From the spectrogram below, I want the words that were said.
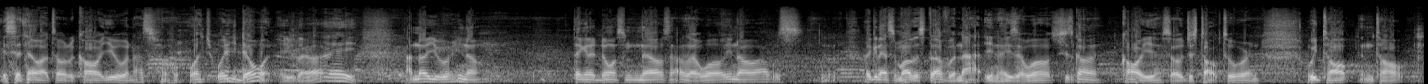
he said, no, I told her to call you. And I said, what, what are you doing? He was like, oh, hey, I know you were, you know, thinking of doing something else. And I was like, well, you know, I was looking at some other stuff, but not, you know. He said, well, she's going to call you, so just talk to her. And we talked and talked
